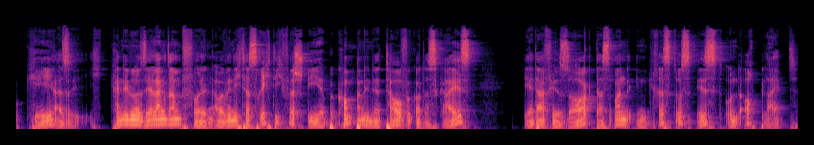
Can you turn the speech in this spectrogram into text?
Okay, also ich kann dir nur sehr langsam folgen, aber wenn ich das richtig verstehe, bekommt man in der Taufe Gottes Geist, der dafür sorgt, dass man in Christus ist und auch bleibt.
